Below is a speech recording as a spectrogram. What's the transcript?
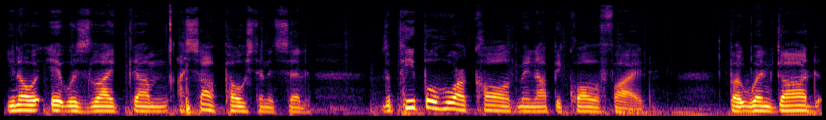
You know, it was like um, I saw a post and it said, "The people who are called may not be qualified, but when God,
